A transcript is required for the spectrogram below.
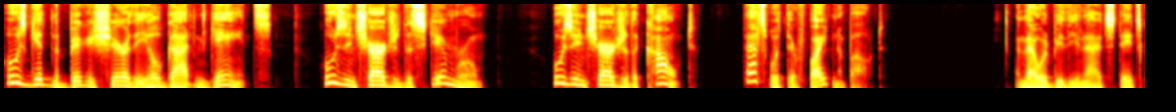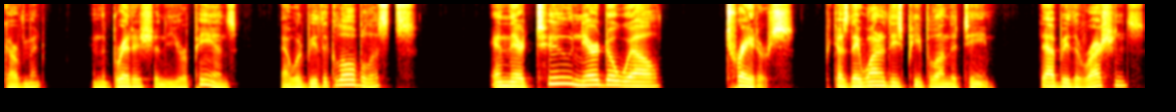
Who's getting the biggest share of the ill gotten gains? Who's in charge of the skim room? Who's in charge of the count? That's what they're fighting about. And that would be the United States government and the British and the Europeans. That would be the globalists. And they're two ne'er do well traitors because they wanted these people on the team. That would be the Russians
